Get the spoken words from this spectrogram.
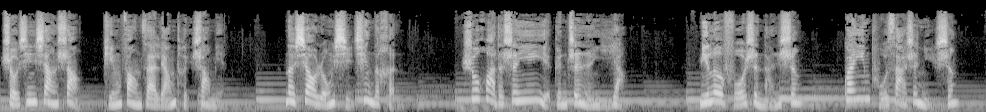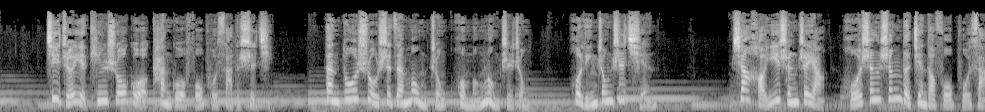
手心向上平放在两腿上面，那笑容喜庆的很，说话的声音也跟真人一样。弥勒佛是男生，观音菩萨是女生。记者也听说过、看过佛菩萨的事情，但多数是在梦中或朦胧之中。或临终之前，像好医生这样活生生的见到佛菩萨，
